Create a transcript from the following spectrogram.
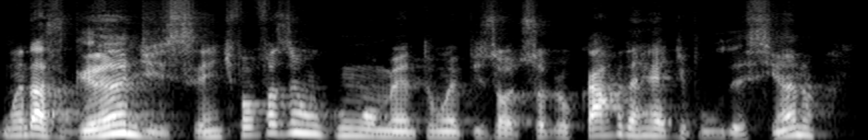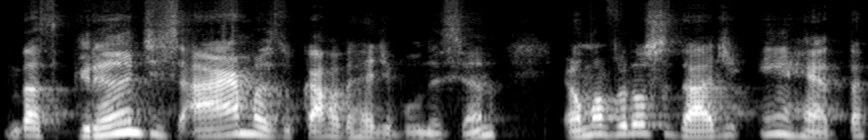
uma das grandes, se a gente for fazer em algum momento um episódio sobre o carro da Red Bull desse ano, uma das grandes armas do carro da Red Bull desse ano é uma velocidade em reta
